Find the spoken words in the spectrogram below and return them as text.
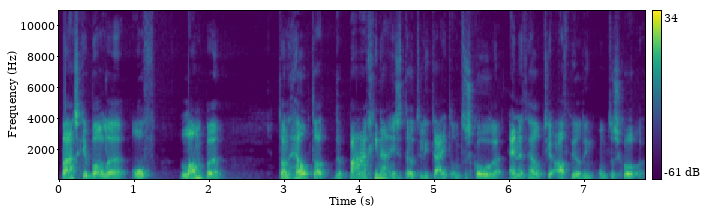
basketballen of lampen, dan helpt dat de pagina in zijn totaliteit om te scoren en het helpt je afbeelding om te scoren.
